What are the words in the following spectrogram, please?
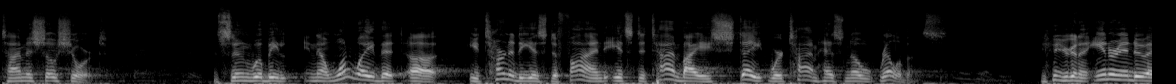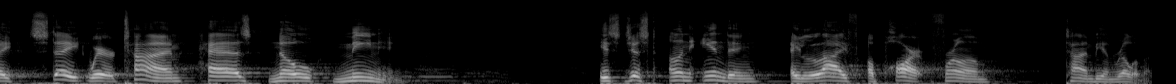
Time is so short. And soon we'll be now one way that uh, eternity is defined, it's defined by a state where time has no relevance. You're going to enter into a state where time has no meaning. It's just unending a life apart from time being relevant.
